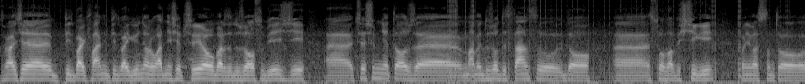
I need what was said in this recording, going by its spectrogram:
Słuchajcie, Pitbike Fan i Pitbike Junior ładnie się przyjął, bardzo dużo osób jeździ. E, Cieszy mnie to, że mamy dużo dystansu do e, słowa wyścigi, ponieważ są to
